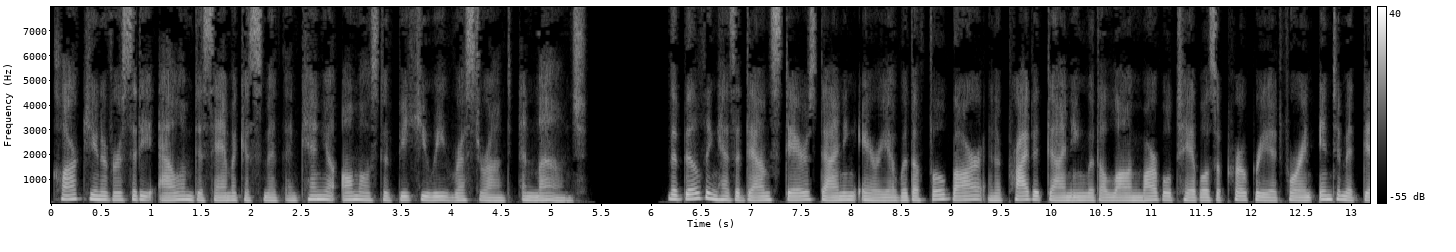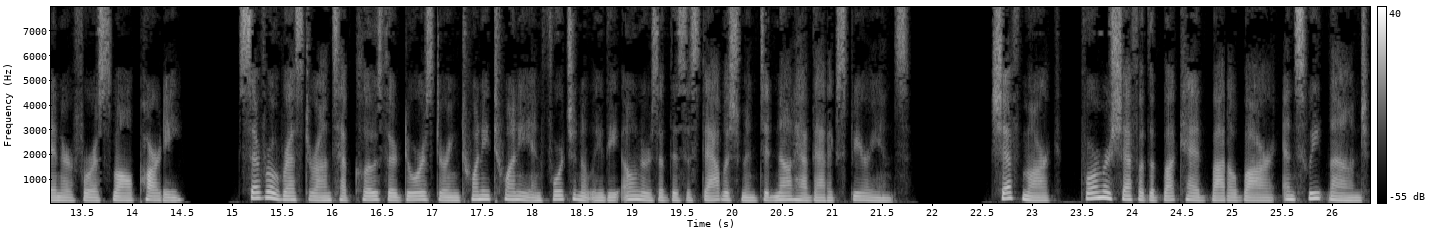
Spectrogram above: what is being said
Clark University alum Desamika Smith, and Kenya Almost of BQE Restaurant and Lounge. The building has a downstairs dining area with a full bar and a private dining with a long marble tables appropriate for an intimate dinner for a small party. Several restaurants have closed their doors during 2020, and fortunately, the owners of this establishment did not have that experience. Chef Mark, former chef of the Buckhead Bottle Bar and Sweet Lounge,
